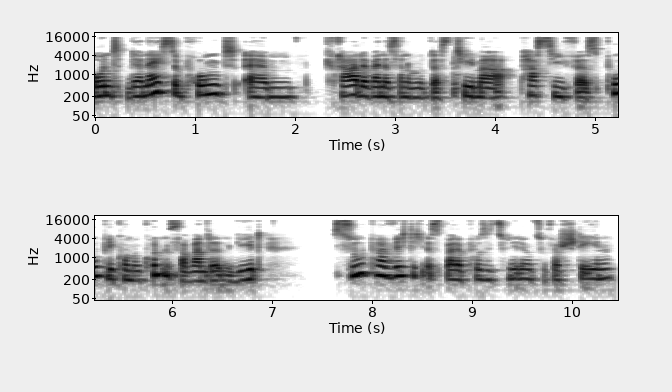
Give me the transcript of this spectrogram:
Und der nächste Punkt, ähm, gerade wenn es dann um das Thema passives Publikum und Kundenverwandeln geht, super wichtig ist bei der Positionierung zu verstehen,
